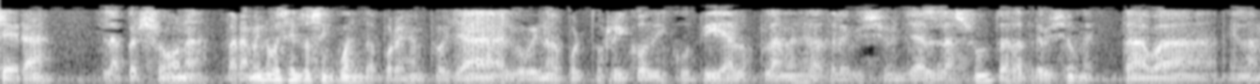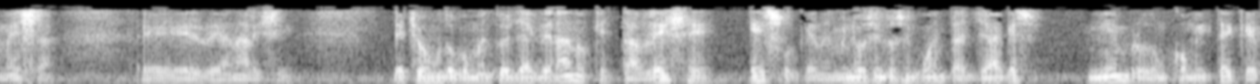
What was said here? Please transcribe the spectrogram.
será la persona, para 1950, por ejemplo, ya el gobierno de Puerto Rico discutía los planes de la televisión, ya el asunto de la televisión estaba en la mesa eh, de análisis. De hecho, es un documento de Jack Delano que establece eso, que en el 1950 Jack es miembro de un comité que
